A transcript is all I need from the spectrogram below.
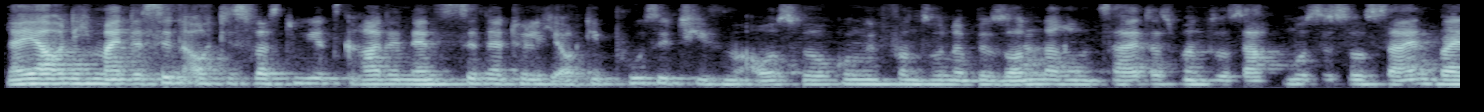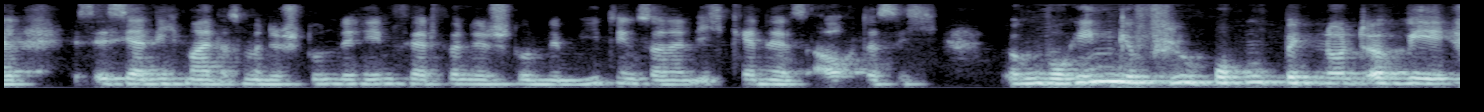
Naja, und ich meine, das sind auch das, was du jetzt gerade nennst, sind natürlich auch die positiven Auswirkungen von so einer besonderen Zeit, dass man so sagt, muss es so sein, weil es ist ja nicht mal, dass man eine Stunde hinfährt für eine Stunde Meeting, sondern ich kenne es auch, dass ich irgendwo hingeflogen bin und irgendwie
